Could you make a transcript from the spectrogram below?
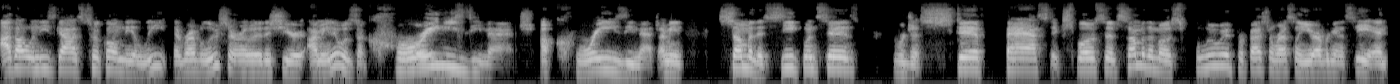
I thought when these guys took on the elite at Revolution earlier this year, I mean, it was a crazy match, a crazy match. I mean, some of the sequences were just stiff, fast, explosive, some of the most fluid professional wrestling you're ever going to see. And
